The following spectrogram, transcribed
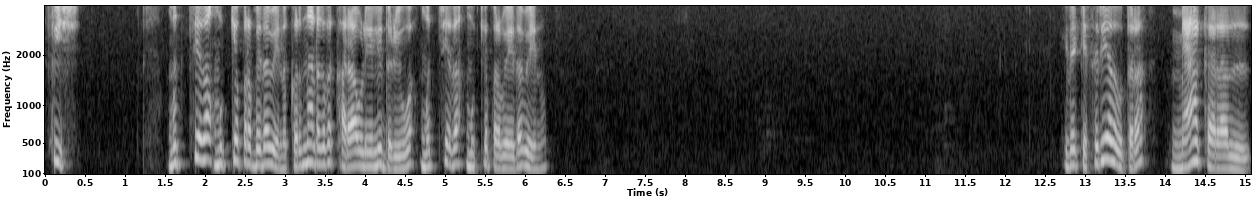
ಫಿಶ್. ಮತ್ಸ್ಯದ ಮುಖ್ಯ ಪ್ರಭೇದವೇನು? ಕರ್ನಾಟಕದ ಕರಾವಳಿಯಲ್ಲಿ ದೊರೆಯುವ ಮತ್ಸ್ಯದ ಮುಖ್ಯ ಪ್ರಭೇದವೇನು? ಇದಕ್ಕೆ ಸರಿಯಾದ ಉತ್ತರ, ಮ್ಯಾಕರಲ್.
